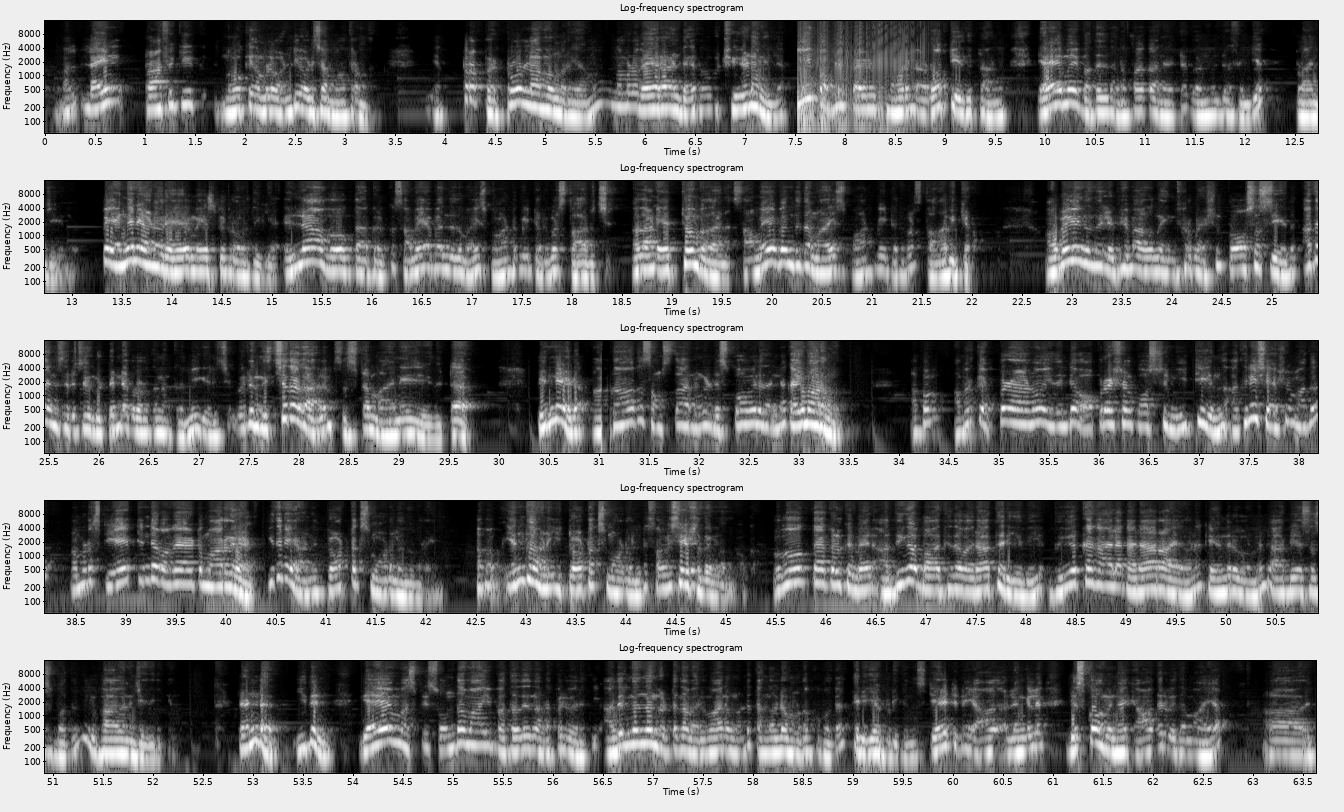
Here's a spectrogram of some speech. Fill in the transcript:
ലൈൻ ട്രാഫിക് നോക്കി നമ്മൾ വണ്ടി ഓടിച്ചാൽ മാത്രം മതി. എത്ര പെട്രോൾ ലാഭം അറിയാമോ നമ്മുടെ വേറാണ്ട് നമുക്ക് ക്ഷീണമില്ല. ഈ പബ്ലിക് പ്രൈവറ്റ് മോഡൽ അഡോപ്റ്റ് ചെയ്തിട്ടാണ് എ എം ഐ പദ്ധതി നടപ്പാക്കാനായിട്ട് ഗവൺമെന്റ് ഓഫ് ഇന്ത്യ പ്ലാൻ ചെയ്യുന്നത്. ഇപ്പൊ എങ്ങനെയാണ് ഒരു എ എം എസ് പി പ്രവർത്തിക്കുക? എല്ലാ ഉപഭോക്താക്കൾക്കും സമയബന്ധിതമായി സ്മാർട്ട് മീറ്ററുകൾ സ്ഥാപിച്ച്. അതാണ് ഏറ്റവും പ്രധാനം. സമയബന്ധിതമായി സ്മാർട്ട് മീറ്ററുകൾ സ്ഥാപിക്കണം. അവയിൽ നിന്ന് ലഭ്യമാകുന്ന ഇൻഫർമേഷൻ പ്രോസസ് ചെയ്ത് അതനുസരിച്ച് ഗ്രിഡിന്റെ പ്രവർത്തനം ക്രമീകരിച്ച് ഒരു നിശ്ചിത കാലം സിസ്റ്റം മാനേജ് ചെയ്തിട്ട് പിന്നീട് അതാത് സംസ്ഥാനങ്ങൾ ഡിസ്കോമിന് തന്നെ കൈമാറുന്നു. അപ്പം അവർക്ക് എപ്പോഴാണോ ഇതിന്റെ ഓപ്പറേഷണൽ കോസ്റ്റ് മീറ്റ് ചെയ്യുന്നത് അതിനുശേഷം അത് നമ്മുടെ സ്റ്റേറ്റിന്റെ വകയായിട്ട് മാറുകയാണ്. ഇതിനെയാണ് ടോട്ടക്സ് മോഡൽ എന്ന് പറയുന്നത്. അപ്പം എന്താണ് ഈ ടോട്ടക്സ് മോഡലിന്റെ സവിശേഷതകൾ എന്ന് നോക്കാം. ഉപഭോക്താക്കൾക്ക് മേൽ അധിക ബാധ്യത വരാത്ത രീതിയിൽ ദീർഘകാല കരാറായാണ് കേന്ദ്ര government R D S S പദ്ധതി വിഭാവനം ചെയ്തിരിക്കുന്നത്. രണ്ട് ഇതിൽ എ എം എസ് പി സ്വന്തമായി പദ്ധതി നടപ്പിൽ വരുത്തി അതിൽ നിന്നും കിട്ടുന്ന വരുമാനം കൊണ്ട് തങ്ങളുടെ മുടക്കുമുതൽ തിരികെ പിടിക്കുന്നു. സ്റ്റേറ്റിന് അല്ലെങ്കിൽ ഡിസ്കോമിന് യാതൊരു വിധമായ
